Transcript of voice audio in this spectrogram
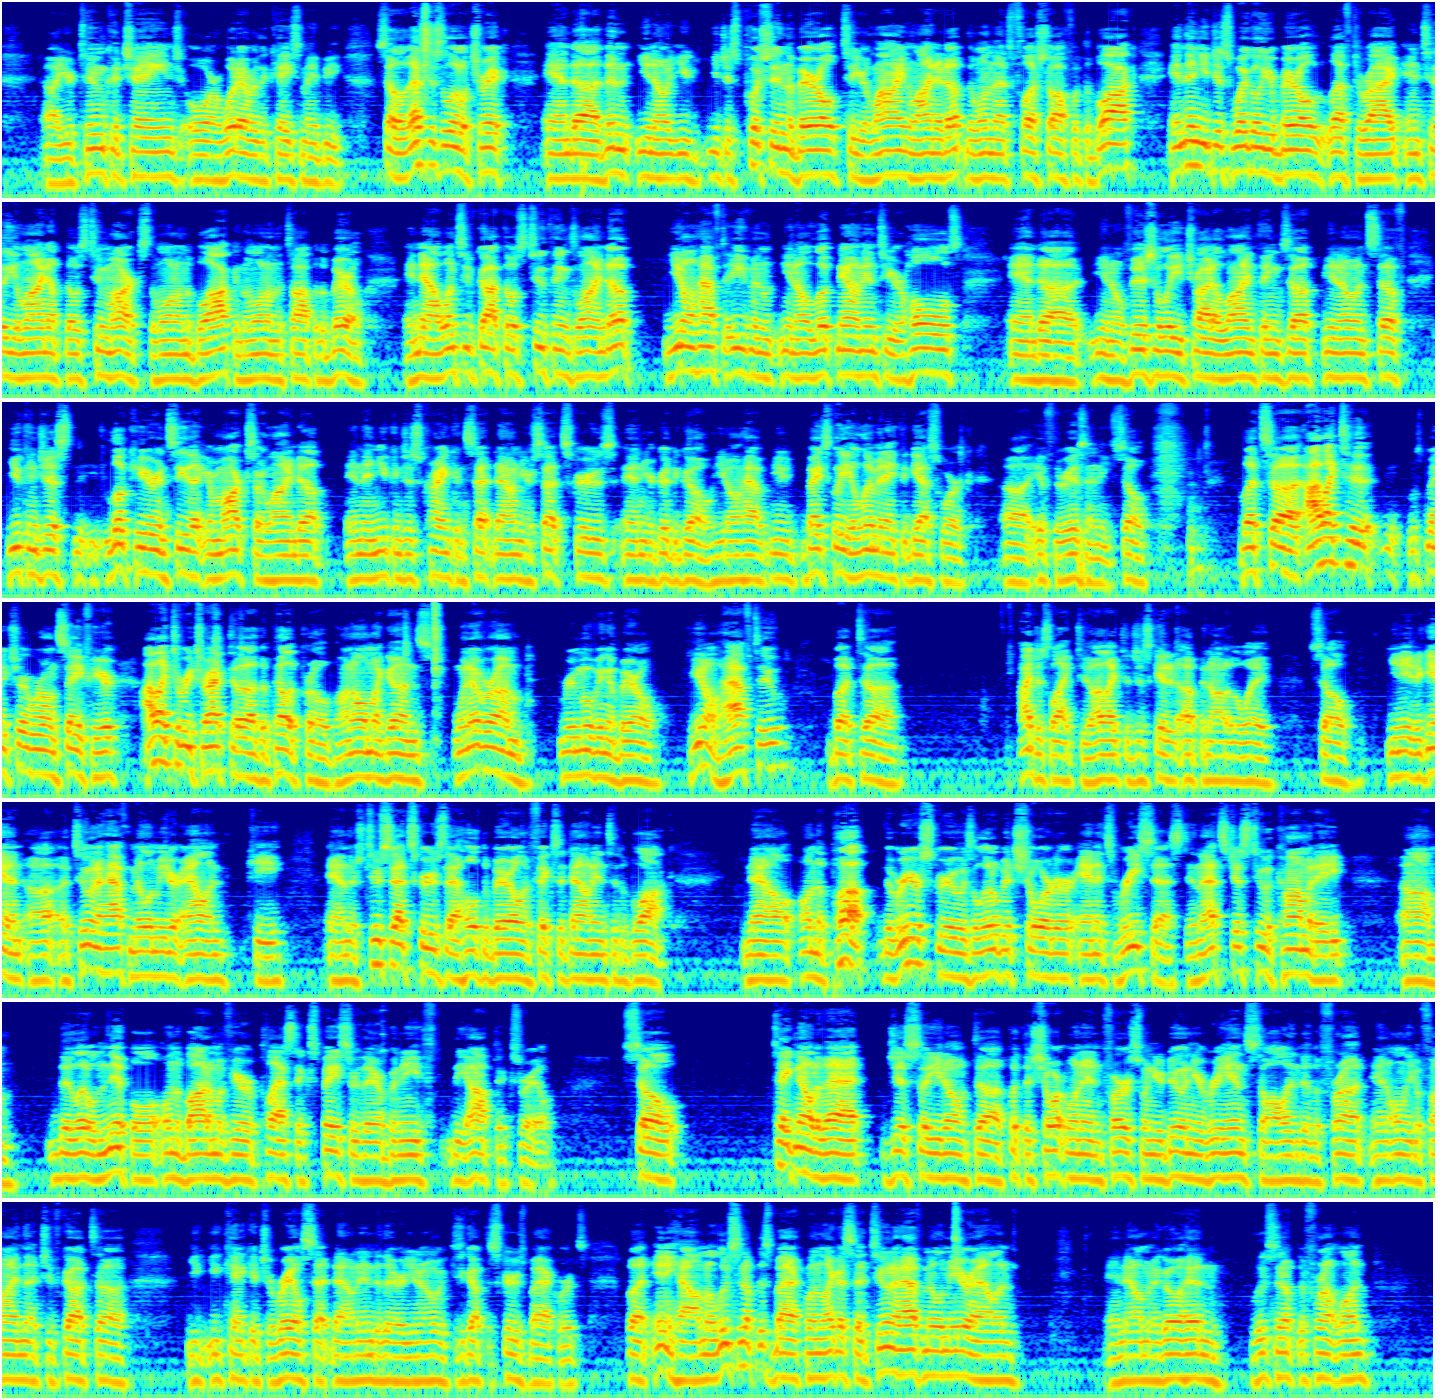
Uh, your tune could change or whatever the case may be. So that's just a little trick. And uh, then, you know, you, you just push in the barrel to your line, line it up, the one that's flushed off with the block. And then you just wiggle your barrel left to right until you line up those two marks, the one on the block and the one on the top of the barrel. And now once you've got those two things lined up, you don't have to even, you know, look down into your holes and, uh, you know, visually try to line things up, you know, and stuff. You can just look here and see that your marks are lined up and then you can just crank and set down your set screws and you're good to go. You don't have, you basically eliminate the guesswork uh, if there is any. So let's, uh, I like to, let's make sure we're on safe here. I like to retract uh, the pellet probe on all my guns whenever I'm removing a barrel. You don't have to, but uh, I just like to. I like to just get it up and out of the way. So you need, again, uh, a two and a half millimeter Allen key, and there's two set screws that hold the barrel and fix it down into the block. Now, on the pup, the rear screw is a little bit shorter and it's recessed, and that's just to accommodate um, the little nipple on the bottom of your plastic spacer there beneath the optics rail. So take note of that just so you don't uh, put the short one in first when you're doing your reinstall into the front and only to find that you've got uh, you, you can't get your rail set down into there you know because you got the screws backwards. But anyhow I'm going to loosen up this back one. Like I said two and a half millimeter Allen. And now I'm going to go ahead and loosen up the front one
